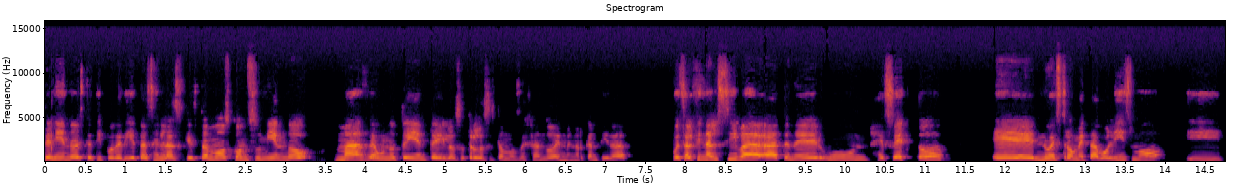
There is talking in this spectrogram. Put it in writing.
teniendo este tipo de dietas en las que estamos consumiendo más de un nutriente y los otros los estamos dejando en menor cantidad, pues al final sí va a tener un efecto en nuestro metabolismo y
